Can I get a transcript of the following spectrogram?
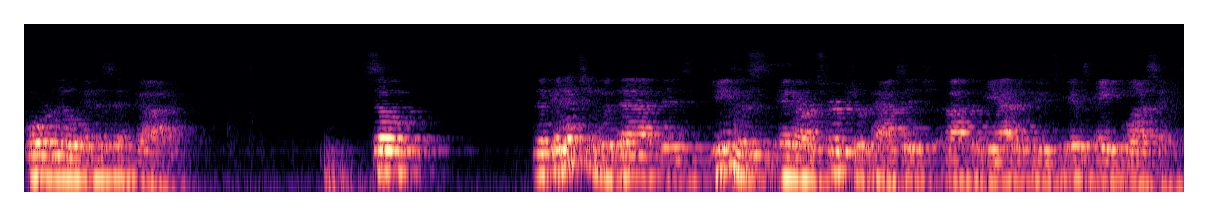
"Poor little innocent guy." So the connection with that is Jesus in our scripture passage about the Beatitudes gives eight blessings.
